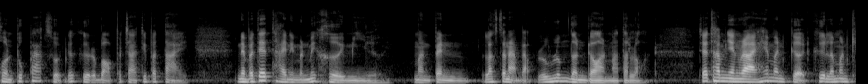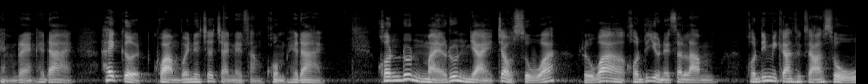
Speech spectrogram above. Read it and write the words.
คนทุกภาคส่วนก็คือระบอบประชาธิปไตย ในประเทศไทยเนี่ยมันไม่เคยมีเลย มันเป็นลักษณะแบบรุ่มๆดอนๆมาตลอด จะทำอย่างไรให้มันเกิดขึ้นแล้วมันแข็งแรงให้ได้ ให้เกิดความไว้เนื้อเชื่อใจในสังคมให้ได้ คนรุ่นใหม่รุ่นใหญ่เจ้าสัว หรือว่าคนที่อยู่ในสลัม คนที่มีการศึกษาสูง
